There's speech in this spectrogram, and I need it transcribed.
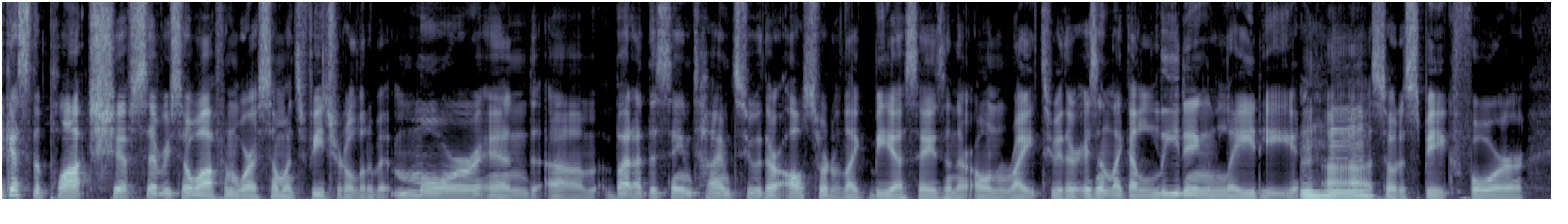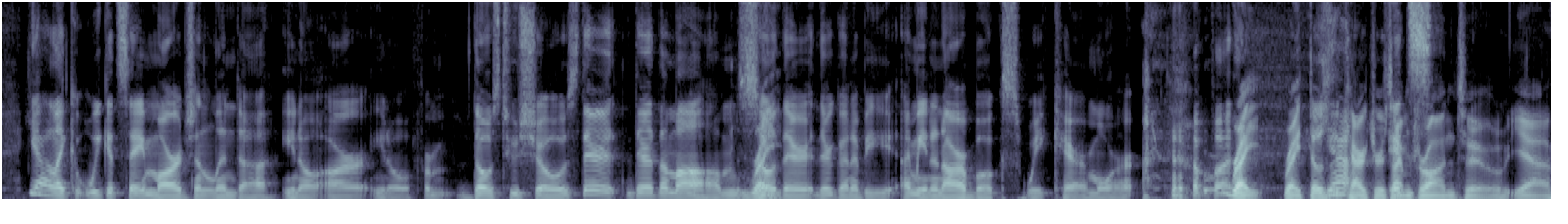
guess the plot shifts every so often where someone's featured a little bit more, and um, but at the same time too, they're all sort of like BSAs in their own right too. There isn't like a leading lady, uh, so to speak, for yeah, like we could say Marge and Linda, you know, are you know from those two shows, they're they're the moms, so they're they're gonna be. I mean, in our books, we care more, but right, right. Those are the characters I'm drawn to. Yeah.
